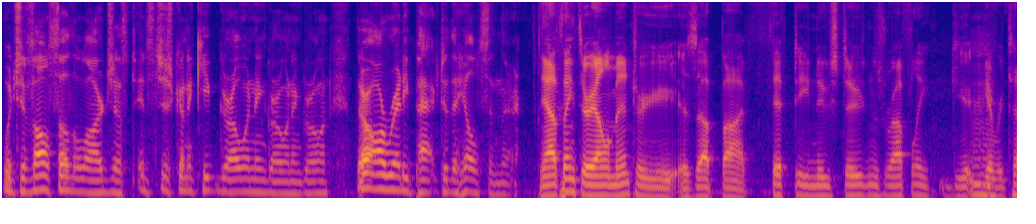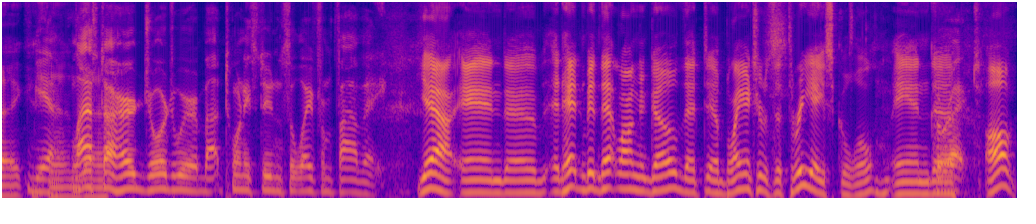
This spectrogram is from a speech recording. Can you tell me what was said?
which is also the largest, it's just going to keep growing and growing and growing. They're already packed to the hills in there. yeah, I think their elementary is up by 50 new students, roughly, gi- give or take. Mm-hmm. Yeah. And, Last uh, I heard, George, we were about 20 students away from 5A. Yeah, and uh, it hadn't been that long ago that uh, Blanchard was a 3A school, and uh, all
